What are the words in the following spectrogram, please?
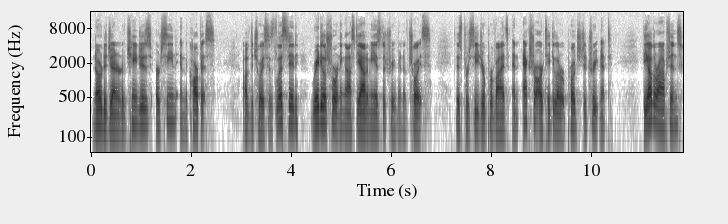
No degenerative changes are seen in the carpus. Of the choices listed, radial shortening osteotomy is the treatment of choice. This procedure provides an extra articular approach to treatment. The other options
